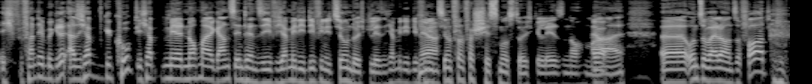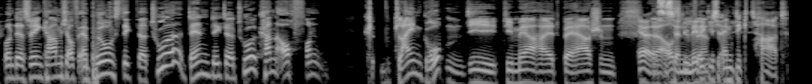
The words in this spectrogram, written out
ich fand den Begriff, also ich habe geguckt, ich habe mir nochmal ganz intensiv, ich habe mir die Definition durchgelesen, ich habe mir die Definition ja. von Faschismus durchgelesen nochmal ja. äh, und so weiter und so fort. Und deswegen kam ich auf Empörungsdiktatur, denn Diktatur kann auch von kleinen Gruppen, die die Mehrheit beherrschen. Ja, das äh, ist ja lediglich ein Diktat.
